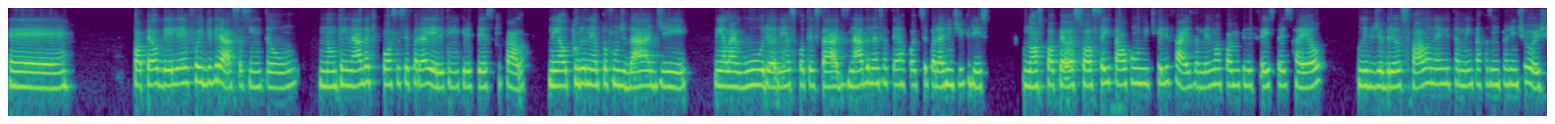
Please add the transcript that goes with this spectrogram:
é, o papel dele foi de graça, assim, então não tem nada que possa separar ele. Tem aquele texto que fala nem a altura, nem a profundidade, nem a largura, nem as potestades, nada nessa terra pode separar a gente de Cristo. O nosso papel é só aceitar o convite que ele faz, da mesma forma que ele fez para Israel, o livro de Hebreus fala, né? Ele também está fazendo para a gente hoje.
